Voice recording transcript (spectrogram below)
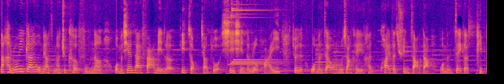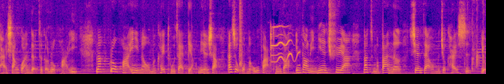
那很容易干，我们要怎么样去克服呢？我们现在发明了一种叫做细心的润滑液，就是我们在网络上可以很快的寻找到我们这个品牌相关的这个润滑液。那润滑液呢，我们可以涂在表面上，但是我们无法涂到阴道里面去啊。那怎么办呢？现在我们就开始有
